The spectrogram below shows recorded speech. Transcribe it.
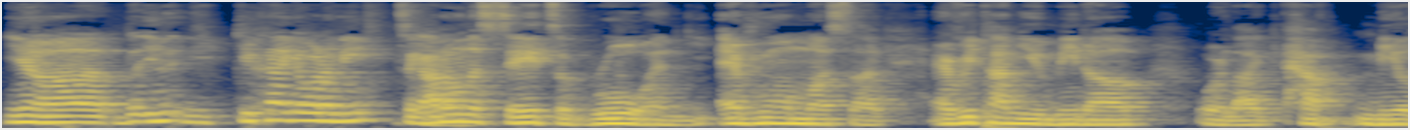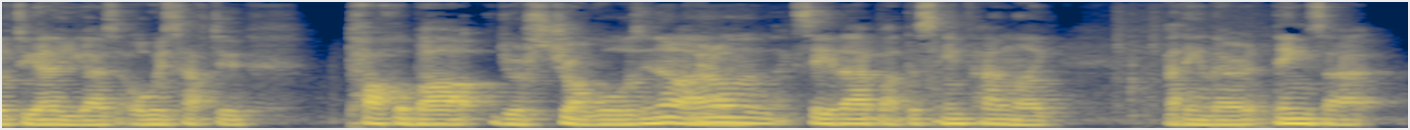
you know, but you, you kind of get what I mean. It's like I don't want to say it's a rule and everyone must like every time you meet up or like have meal together, you guys always have to talk about your struggles. You know, I don't like say that, but at the same time, like I think there are things that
